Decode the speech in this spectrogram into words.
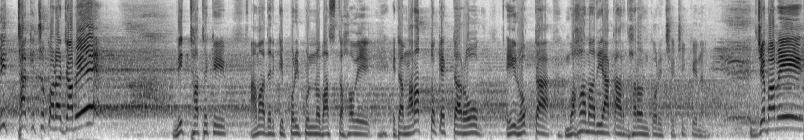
মিথ্যা কিছু করা যাবে মিথ্যা থেকে আমাদেরকে পরিপূর্ণ বাঁচতে হবে। এটা মারাত্মক একটা রোগ। এই রোগটা মহামারী আকার ধারণ করেছে, ঠিক কিনা? যেভাবে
